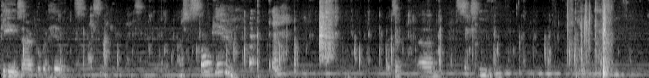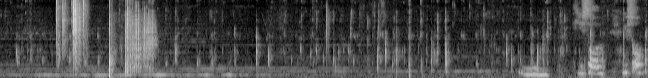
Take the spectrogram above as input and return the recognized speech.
gaze out over the hills. I smack in the face. I shall stalk you. That's a um, 16. Mm. You sort of, you sort of,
